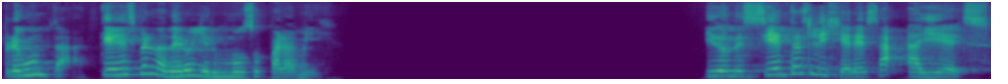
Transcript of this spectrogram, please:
Pregunta, ¿qué es verdadero y hermoso para mí? Y donde sientas ligereza, ahí es.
